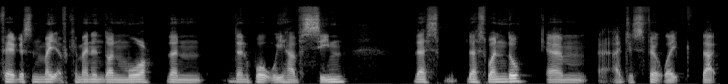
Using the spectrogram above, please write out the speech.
Ferguson might have come in and done more than than what we have seen this this window. Um, I just felt like that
